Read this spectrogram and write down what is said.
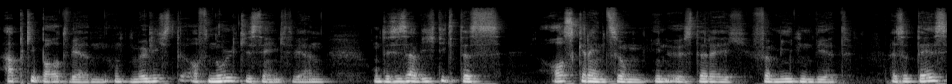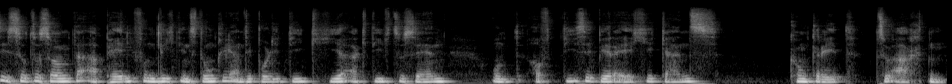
abgebaut werden und möglichst auf Null gesenkt werden. Und es ist auch wichtig, dass Ausgrenzung in Österreich vermieden wird. Also das ist sozusagen der Appell von Licht ins Dunkel an die Politik, hier aktiv zu sein und auf diese Bereiche ganz konkret zu achten.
